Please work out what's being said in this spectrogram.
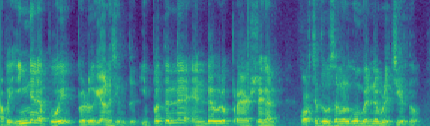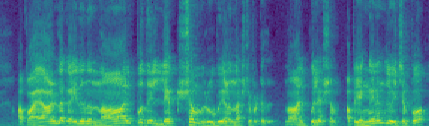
അപ്പൊ ഇങ്ങനെ പോയി പെടുകയാണ് ചിന്ത് ഇപ്പൊ തന്നെ എന്റെ ഒരു പ്രേക്ഷകൻ കുറച്ച് ദിവസങ്ങൾക്ക് മുമ്പ് എന്നെ വിളിച്ചിരുന്നു. അപ്പൊ അയാളുടെ കയ്യിൽ നിന്ന് നാൽപ്പത് ലക്ഷം രൂപയാണ് നഷ്ടപ്പെട്ടത്. നാൽപ്പത് ലക്ഷം. അപ്പൊ എങ്ങനെയെന്ന് ചോദിച്ചപ്പോ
